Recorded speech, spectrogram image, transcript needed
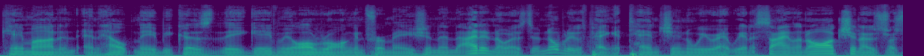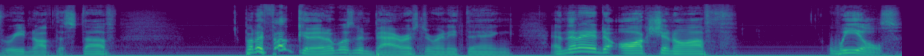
came on and, and helped me because they gave me all wrong information, and I didn't know what I was doing. Nobody was paying attention. We were we had a silent auction. I was just reading off the stuff, but I felt good. I wasn't embarrassed or anything. And then I had to auction off Wheels.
